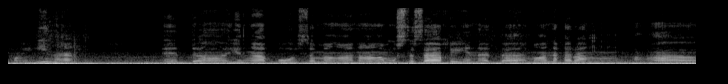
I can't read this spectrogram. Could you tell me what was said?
panghihina. And, ah, yun nga po, sa mga nangangamusta sa akin at ah, mga nakarang ah,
